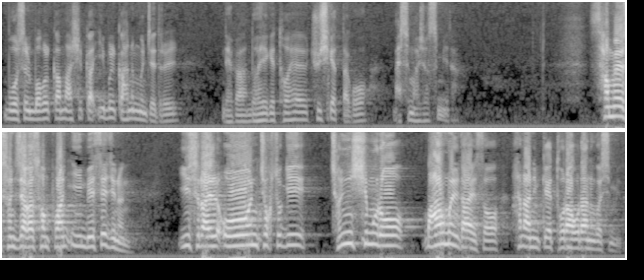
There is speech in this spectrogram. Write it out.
무엇을 먹을까 마실까 입을까 하는 문제들을 내가 너에게 더해 주시겠다고 말씀하셨습니다. 사무엘 선지자가 선포한 이 메시지는 이스라엘 온 족속이 전심으로 마음을 다해서 하나님께 돌아오라는 것입니다.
